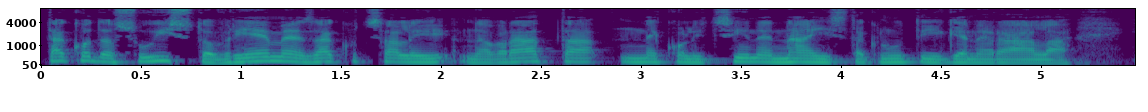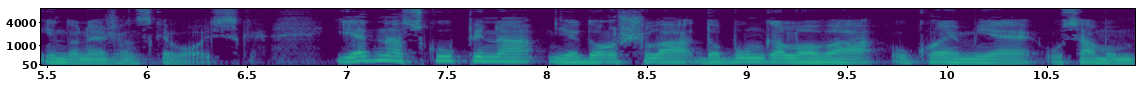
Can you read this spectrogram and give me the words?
tako da su isto vrijeme zakucali na vrata nekolicine najistaknutijih generala indonežanske vojske. Jedna skupina je došla do bungalova u kojem je u samom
